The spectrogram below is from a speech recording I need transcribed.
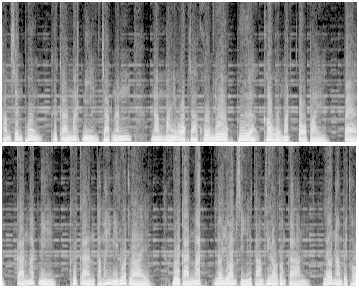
ทำเส้นพุ่ง คือการมัดหมี่จากนั้นนำไหมออกจากโคงโยกเพื่อเข้าหงมัดต่อไป 8. การมัดหมี่คือการทำให้มีลวดลาย โดยการมัดแล้วย้อมสีตามที่เราต้องการ แล้วนำไปทอ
